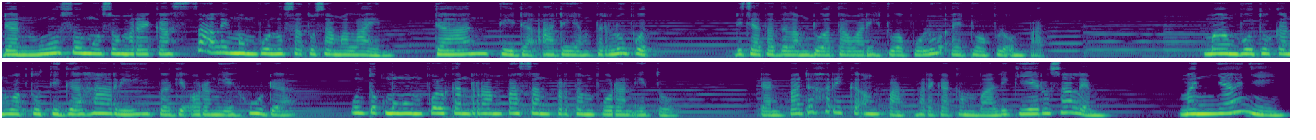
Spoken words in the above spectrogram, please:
dan musuh-musuh mereka saling membunuh satu sama lain dan tidak ada yang terluput. Dicatat dalam 2 Tawarikh 20 ayat 24. Membutuhkan waktu tiga hari bagi orang Yehuda untuk mengumpulkan rampasan pertempuran itu. Dan pada hari keempat mereka kembali ke Yerusalem, menyanyi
